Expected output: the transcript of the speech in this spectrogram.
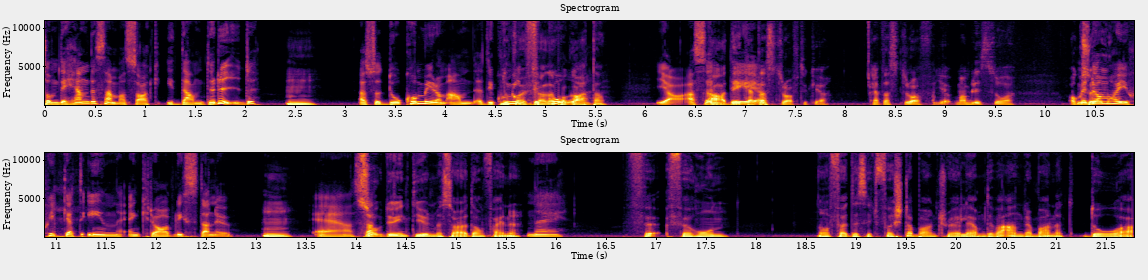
Så om det händer samma sak i Danderyd, Mm. alltså då kommer ju de andra, det kommer kommer inte föda gå. på gatan. Ja, alltså Ja det är katastrof tycker jag. Katastrof. Man blir så... Också, Men de har ju skickat in en kravlista nu. mm. Eh, så Såg att, du intervjun med Sarah Dawn Finer? nej, För, för hon, när hon födde sitt första barn tror jag, eller om det var andra barnet, då,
